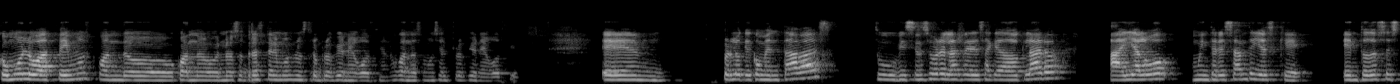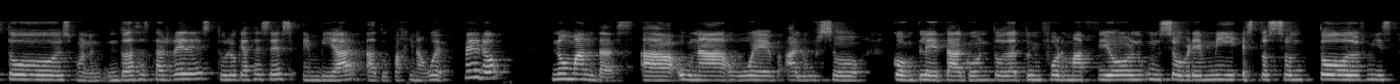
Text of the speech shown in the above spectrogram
cómo lo hacemos cuando, cuando nosotras tenemos nuestro propio negocio, ¿no? cuando somos el propio negocio. Em, por lo que comentabas, tu visión sobre las redes ha quedado claro. Hay algo muy interesante y es que en todos estos, bueno, en todas estas redes, tú lo que haces es enviar a tu página web, pero no mandas a una web al uso completa con toda tu información, un sobre mí, estos son todos mis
